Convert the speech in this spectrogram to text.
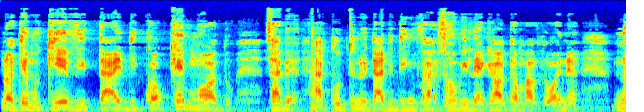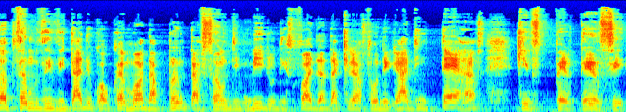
Nós temos que evitar, de qualquer modo, sabe, a continuidade de invasão ilegal da Amazônia. Nós precisamos evitar, de qualquer modo, a plantação de milho, de soja, da criação de gado em terras que pertence,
